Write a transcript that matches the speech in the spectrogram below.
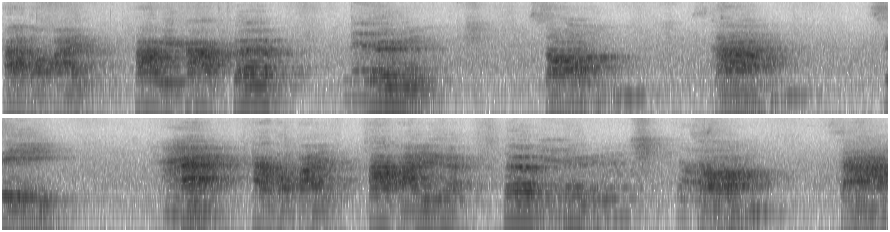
ท่าต่อไปท่าเวกข้าเริ่มหนึ่งสองสามสี่ห้าท่าต่อไปท่าพายเรือเริ่มหนึ่งสองสาม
